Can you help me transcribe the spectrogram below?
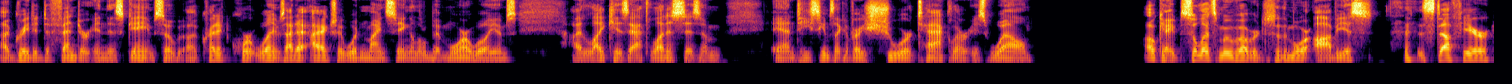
uh, graded defender in this game. So uh, credit Kourt Williams. I, I actually wouldn't mind seeing a little bit more Williams. I like his athleticism, and he seems like a very sure tackler as well. Okay, so let's move over to the more obvious stuff here.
